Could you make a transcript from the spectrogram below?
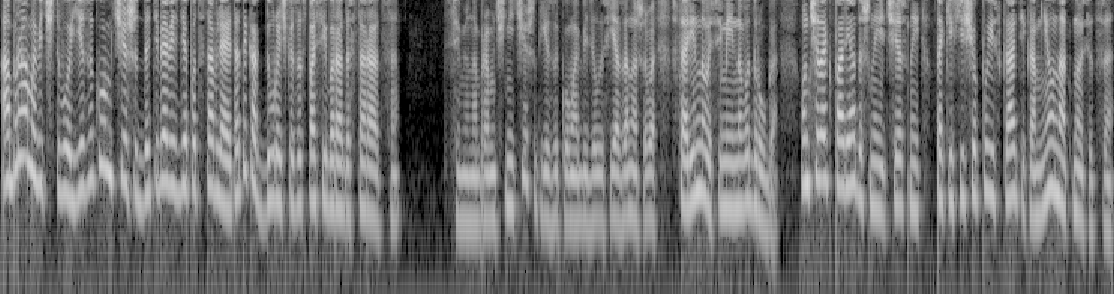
Абрамович твой языком чешет, да тебя везде подставляет, а ты как дурочка за спасибо рада стараться». «Семен Абрамович не чешет языком», — обиделась я за нашего старинного семейного друга. «Он человек порядочный и честный, таких еще поискать, и ко мне он относится».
